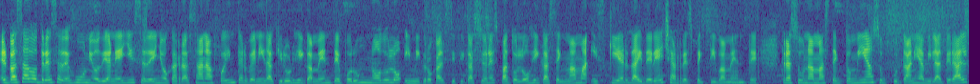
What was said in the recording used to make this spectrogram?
El pasado 13 de junio, Dianelli Cedeño Carrazana fue intervenida quirúrgicamente por un nódulo y microcalcificaciones patológicas en mama izquierda y derecha respectivamente. Tras una mastectomía subcutánea bilateral,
